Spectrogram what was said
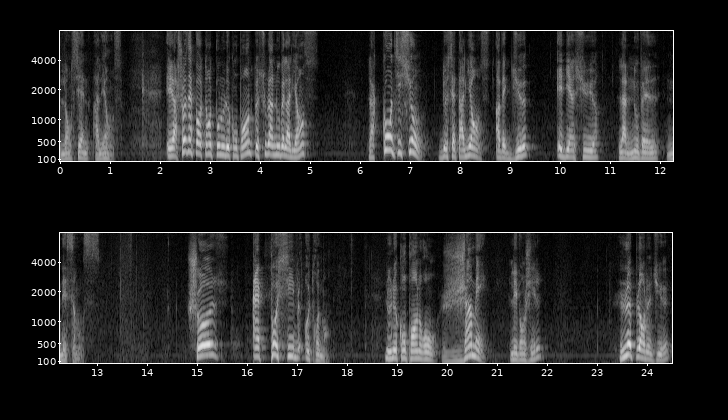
l'ancienne alliance. Et la chose importante pour nous de comprendre que sous la nouvelle alliance, la condition de cette alliance avec Dieu est bien sûr la nouvelle naissance. Chose impossible autrement. Nous ne comprendrons jamais l'Évangile, le plan de Dieu,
